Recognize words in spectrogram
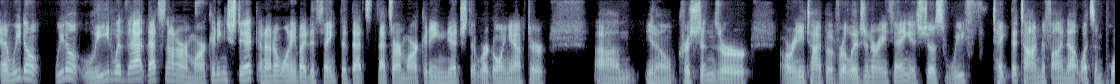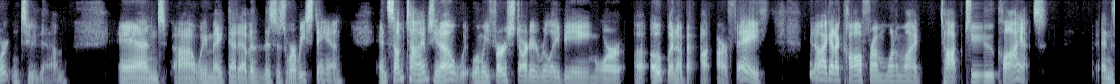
and we don't we don't lead with that. That's not our marketing stick, and I don't want anybody to think that that's that's our marketing niche that we're going after. Um, you know, Christians or or any type of religion or anything. It's just we f- take the time to find out what's important to them. And uh, we make that evident. This is where we stand. And sometimes, you know, when we first started really being more uh, open about our faith, you know, I got a call from one of my top two clients. And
